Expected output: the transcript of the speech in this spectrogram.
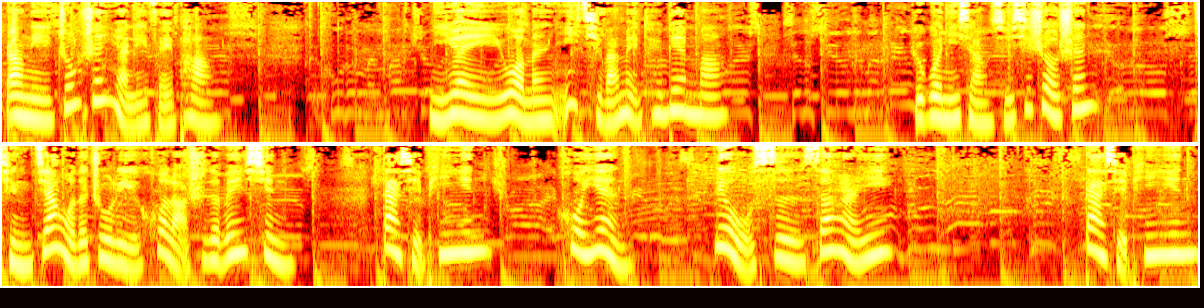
让你终身远离肥胖。你愿意与我们一起完美蜕变吗？如果你想学习瘦身，请加我的助理霍老师的微信，大写拼音霍燕六五四三二一，大写拼音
